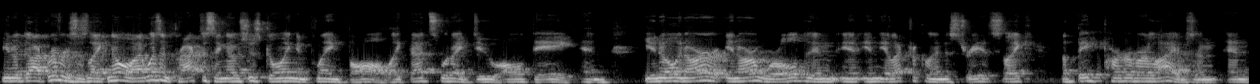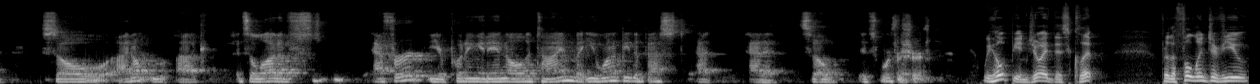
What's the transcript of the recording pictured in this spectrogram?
you know, Doc Rivers is like, no, I wasn't practicing. I was just going and playing ball. Like that's what I do all day. And, you know, in our, in our world, in, in, in the electrical industry, it's like a big part of our lives. And, and so I don't, uh, it's a lot of effort. You're putting it in all the time, but you want to be the best at, at it. So it's worth For it. sure. We hope you enjoyed this clip. For the full interview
